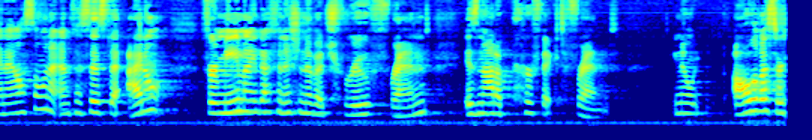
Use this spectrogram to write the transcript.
And I also want to emphasize that I don't, for me, my definition of a true friend is not a perfect friend. You know, all of us are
